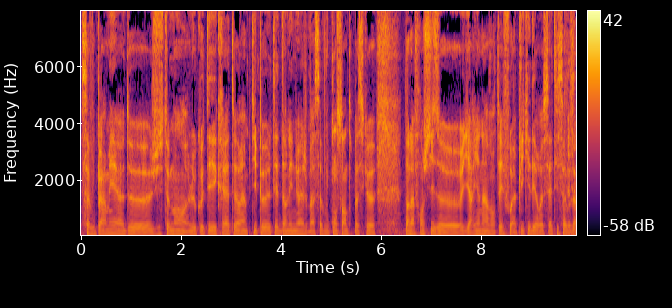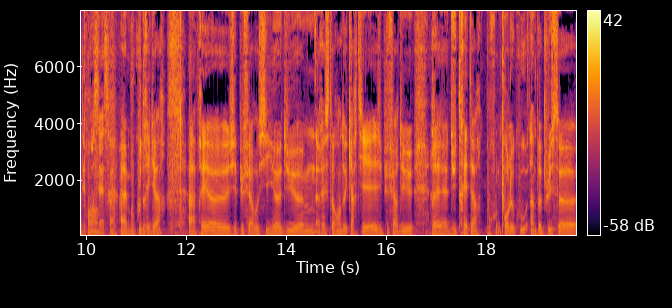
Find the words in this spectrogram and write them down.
Ça vous permet euh, de justement le côté créateur et un petit peu tête dans les nuages. Bah, ça vous concentre parce que dans la franchise, il y a rien à inventer. Il faut appliquer des recettes et ça vous apprend. process, ouais. Ouais, beaucoup de rigueur. Après, euh, j'ai pu faire aussi euh, du euh, restaurant de quartier. J'ai pu faire du du traiteur pour pour le coup un peu plus, euh,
